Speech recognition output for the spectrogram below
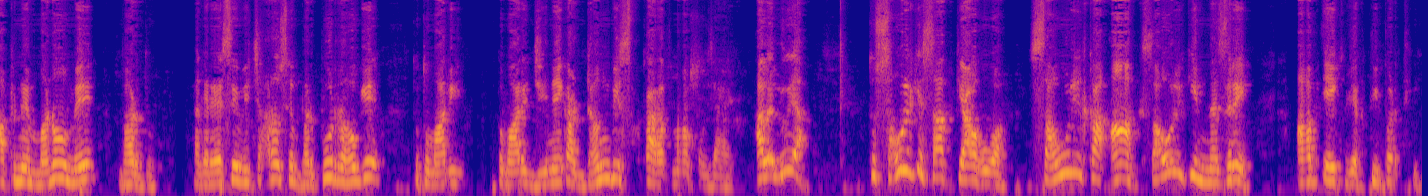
अपने मनों में भर दो। अगर ऐसे विचारों से भरपूर रहोगे तो तुम्हारी, तुम्हारे जीने का ढंग भी सकारात्मक हो जाएगा। हालेलुया तो साउल के साथ क्या हुआ? साउल का आँख, साउल की नज़रें अब एक व्यक्ति पर थी,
